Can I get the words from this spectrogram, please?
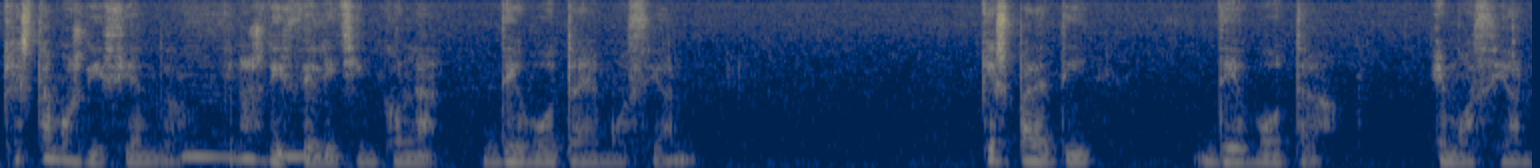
¿Qué estamos diciendo? ¿Qué nos dice Lichin con la devota emoción? ¿Qué es para ti devota emoción?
